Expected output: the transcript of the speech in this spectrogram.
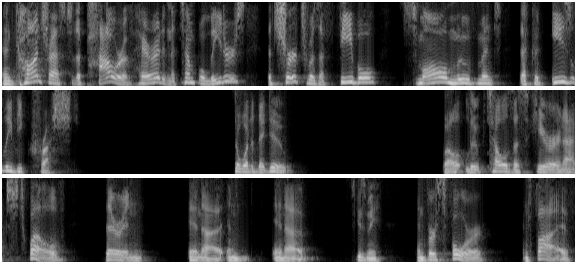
In contrast to the power of Herod and the temple leaders, the church was a feeble, small movement that could easily be crushed. So what did they do? Well, Luke tells us here in Acts 12, there in, in, uh, in, in, uh, excuse me, in verse 4 and 5,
